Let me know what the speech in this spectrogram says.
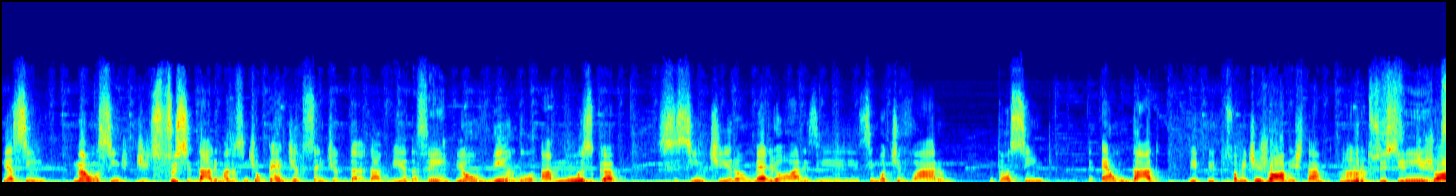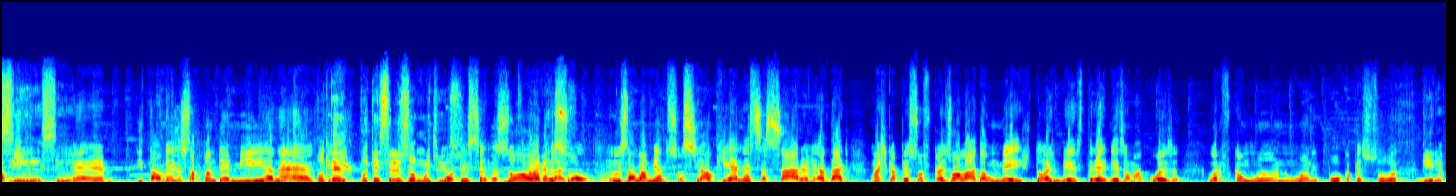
E assim, não assim, de, de suicidar ali, mas assim, tinham perdido o sentido da, da vida. Sim. E ouvindo a música, se sentiram melhores e, e se motivaram. Então, assim, é um dado, principalmente em jovens, tá? O número Ah, de suicídio sim, de jovens. Sim, sim. é, e talvez essa pandemia, né? Poten- que- Potencializou muito isso. potencializou É a verdade. pessoa, o isolamento social que é necessário, é verdade, mas que a pessoa ficar isolada um mês, dois meses, três meses é uma coisa. Agora ficar um ano, um ano e pouco, a pessoa Pira.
